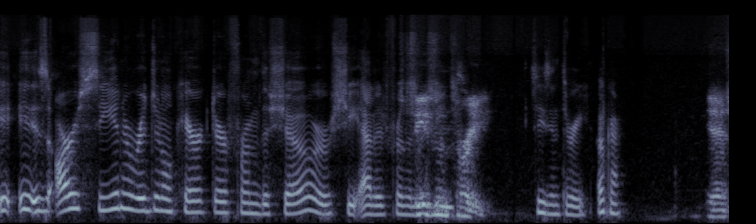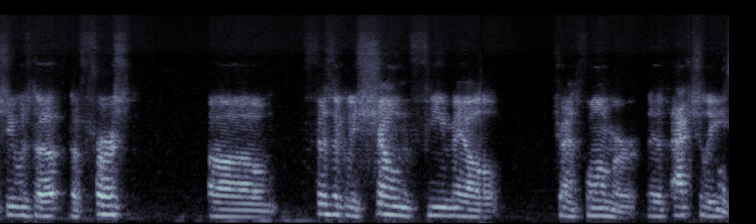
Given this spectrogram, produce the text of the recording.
i- is Arcee an original character from the show or is she added for the Season movies? three. Season 3. Okay. Yeah, she was the the first um, physically shown female transformer. There's actually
